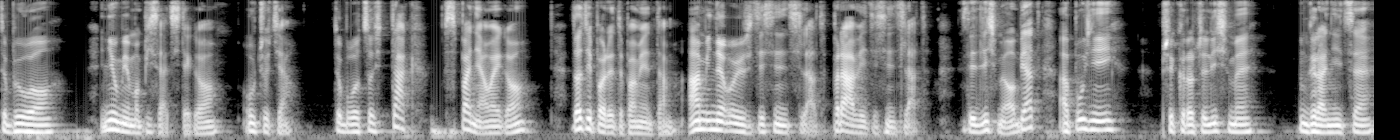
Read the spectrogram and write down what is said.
To było. Nie umiem opisać tego uczucia. To było coś tak wspaniałego. Do tej pory to pamiętam, a minęło już 10 lat, prawie 10 lat. Zjedliśmy obiad, a później przekroczyliśmy granicę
